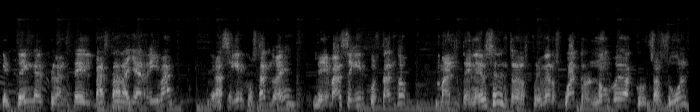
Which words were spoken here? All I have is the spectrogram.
que tenga el plantel va a estar allá arriba, le va a seguir costando, ¿eh? Le va a seguir costando mantenerse entre los primeros cuatro. No veo a Cruz Azul,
